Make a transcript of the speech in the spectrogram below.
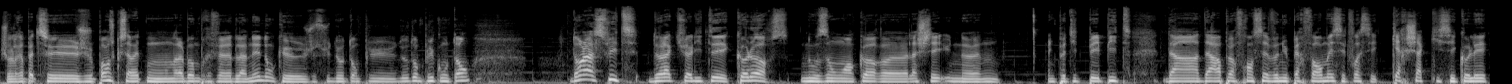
je le répète, c'est, je pense que ça va être mon album préféré de l'année. Donc euh, je suis d'autant plus, d'autant plus content. Dans la suite de l'actualité, Colors nous ont encore euh, lâché une. Une petite pépite d'un rappeur français venu performer. Cette fois, c'est Kershak qui s'est collé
